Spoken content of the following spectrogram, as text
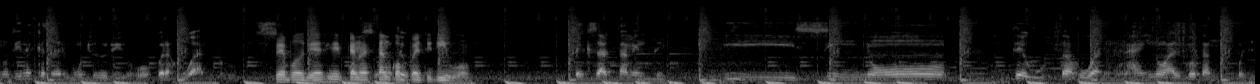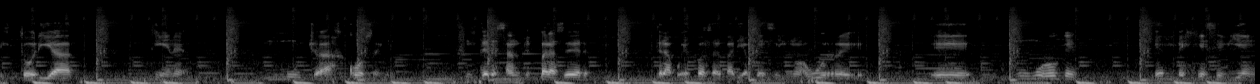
no tienes que saber mucho de videojuegos para jugarlo. Se podría decir que no es tan competitivo. Exactamente. Y si no te gusta jugar online o algo también, pues la historia tiene muchas cosas interesantes para hacer. Te la puedes pasar varias veces y no aburre. Eh, un juego que envejece bien,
